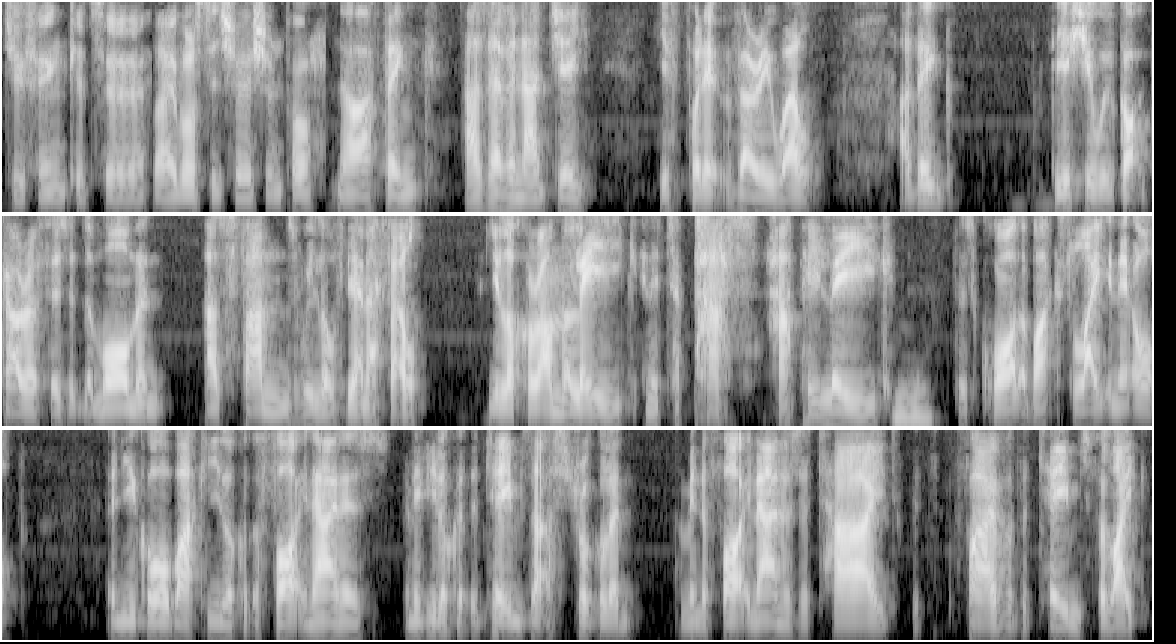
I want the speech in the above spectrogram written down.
Do you think it's a viable situation, Paul? No, I think, as ever, Nadji, you've put it very well. I think the issue we've got, Gareth, is at the moment, as fans, we love the NFL. You look around the league and it's a pass happy league. Hmm. There's quarterbacks lighting it up. And you go back and you look at the 49ers. And if you look at the teams that are struggling, I mean, the 49ers are tied with five other teams for like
